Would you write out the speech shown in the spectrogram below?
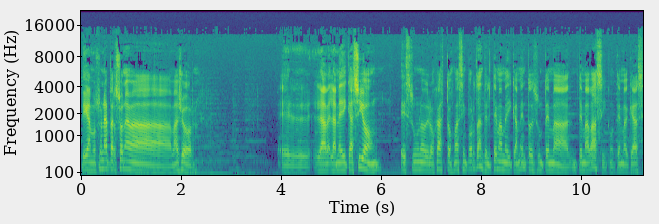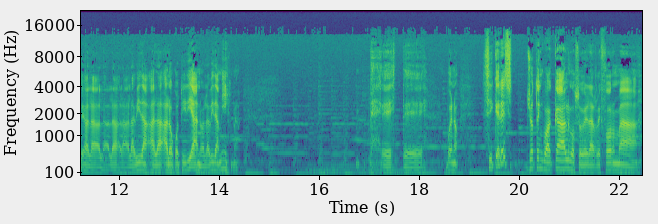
digamos, una persona mayor, la, la, medicación es uno de los gastos más importantes. El tema medicamentos es un tema, un tema básico, un tema que hace a la, la, la vida, a, a, lo cotidiano, a la vida misma. Este, bueno, si querés, yo tengo acá algo sobre la reforma,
